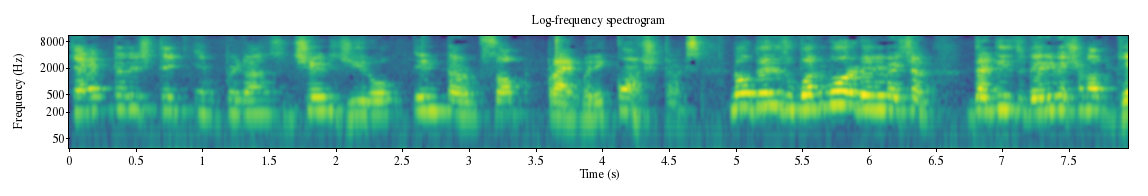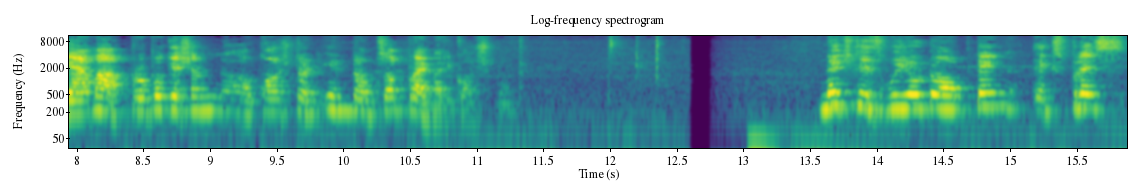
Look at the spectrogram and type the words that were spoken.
characteristic impedance Z0 in terms of primary constants. Now there is one more derivation that is derivation of gamma propagation uh, constant in terms of primary constant. Next is we have to obtain express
